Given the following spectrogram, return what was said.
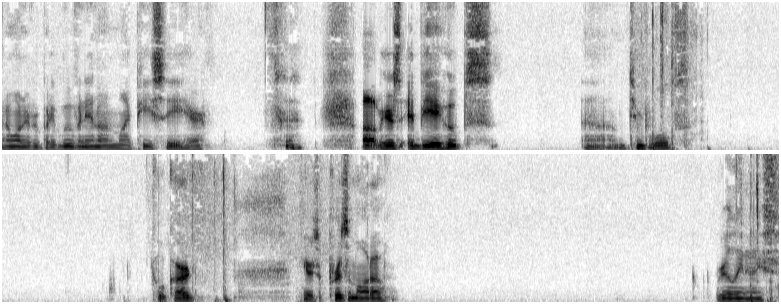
I don't want everybody moving in on my PC here. uh, here's NBA Hoops, um, Timberwolves. Cool card. Here's a Prizm Auto. Really nice.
